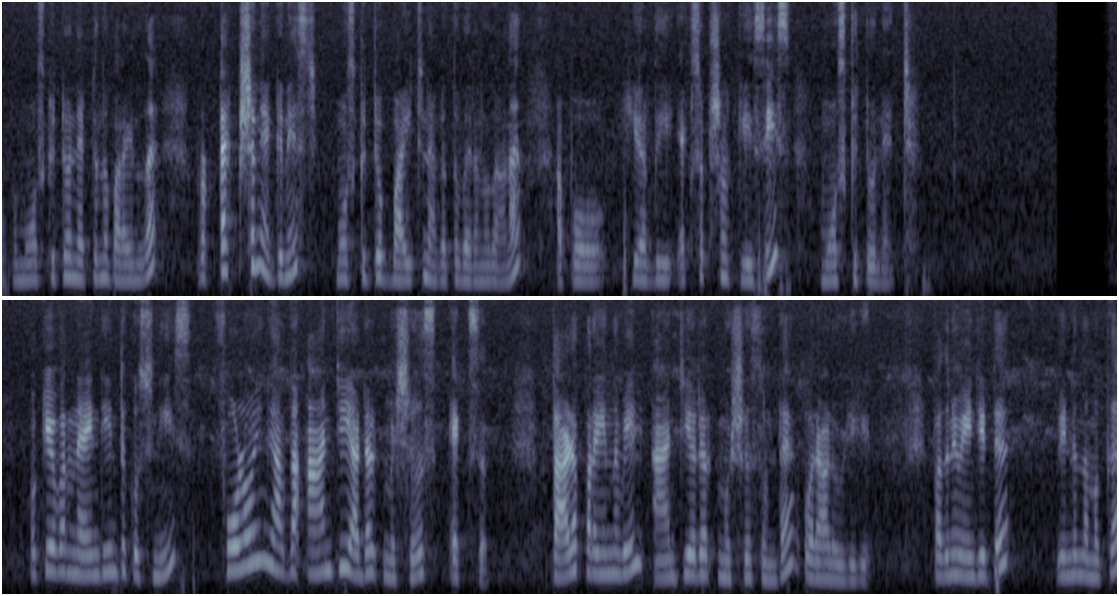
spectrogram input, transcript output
അപ്പോൾ മോസ്കിറ്റോ നെറ്റ് എന്ന് പറയുന്നത് പ്രൊട്ടക്ഷൻ എഗനിസ്റ്റ് മോസ്കിറ്റോ ബൈറ്റിനകത്ത് വരുന്നതാണ്. അപ്പോൾ here the exceptional cases mosquito net okay our nineteenth question is following are the anti adult measures except താഴെ പറയുന്നവയിൽ ആന്റി അഡൾട്ട് മെഷേഴ്സ് ഉണ്ട് ഒരാൾ ഒഴികെ. അപ്പം അതിന് വേണ്ടിയിട്ട് വീണ്ടും നമുക്ക്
